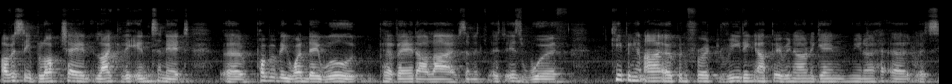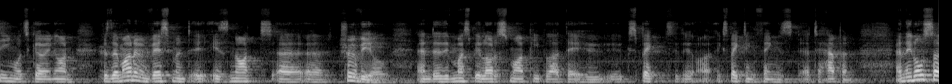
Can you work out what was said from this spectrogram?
obviously blockchain, like the internet, uh, probably one day will pervade our lives and it, it is worth keeping an eye open for it, reading up every now and again, you know, uh, uh seeing what's going on. Because the amount of investment is not uh, uh, trivial, and there must be a lot of smart people out there who expect uh, expecting things to happen. And then also,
